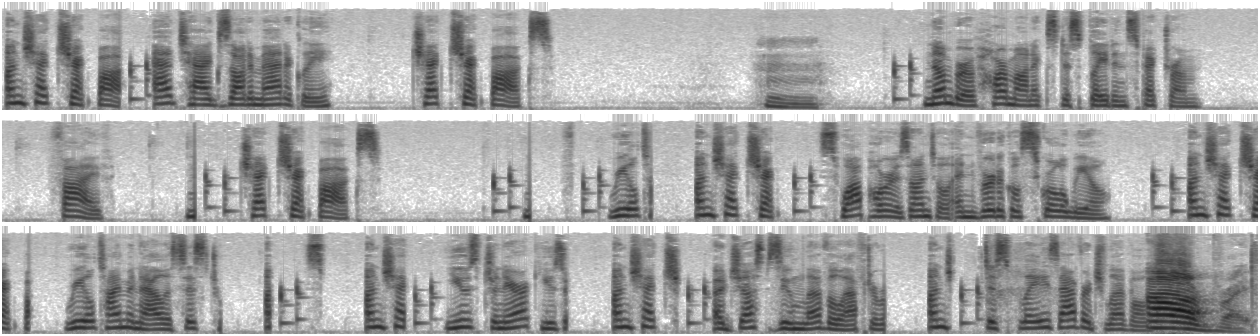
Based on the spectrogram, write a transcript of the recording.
Uncheck checkbox. Add tags automatically. Check checkbox. Hmm. Number of harmonics displayed in spectrum. 5. Check checkbox. Real time. Uncheck check. Swap horizontal and vertical scroll wheel. Uncheck check. Real time analysis. Uncheck. Use generic user. Uncheck. ch- Adjust zoom level after. Un- displays average level. All right.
